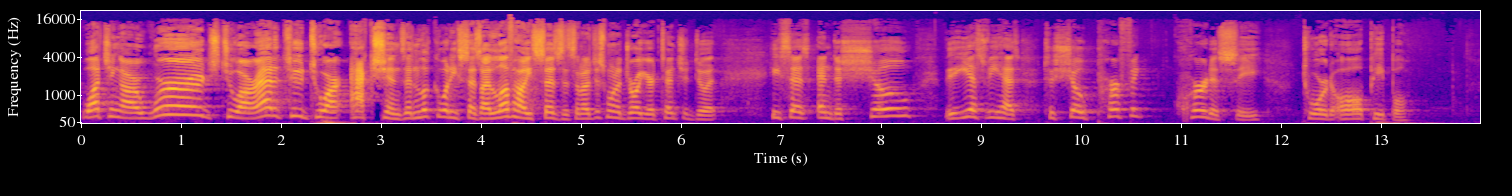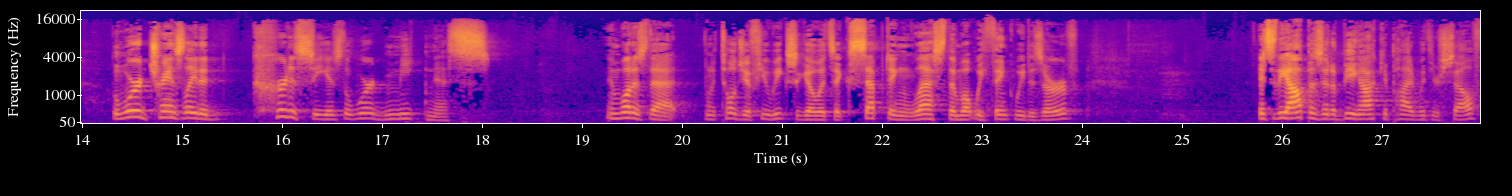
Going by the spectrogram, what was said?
watching our words to our attitude to our actions. And look what he says. I love how he says this, and I just want to draw your attention to it. He says, and to show, the ESV has, to show perfect courtesy toward all people. The word translated courtesy is the word meekness. And what is that? I told you a few weeks ago, it's accepting less than what we think we deserve. It's the opposite of being occupied with yourself.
